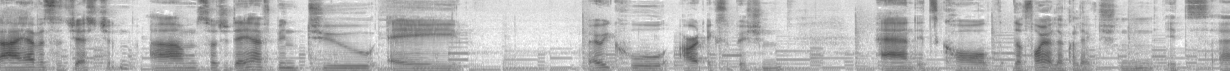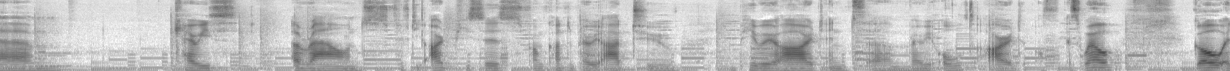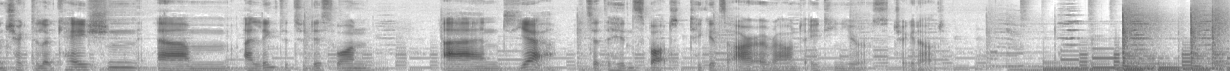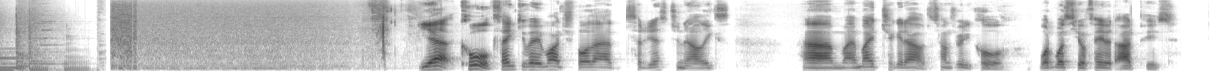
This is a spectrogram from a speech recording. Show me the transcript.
I have a suggestion. Um, so today I've been to a very cool art exhibition, and it's called the Feuerle Collection. It's um, carries around 50 art pieces from contemporary art to imperial art and um, very old art as well. Go and check the location. Um, I linked it to this one, and yeah, it's at the hidden spot. Tickets are around 18 euros. Check it out. Yeah, cool. Thank you very much for that suggestion, Alex. Um, I might check it out. Sounds really cool. What was your favorite art piece?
